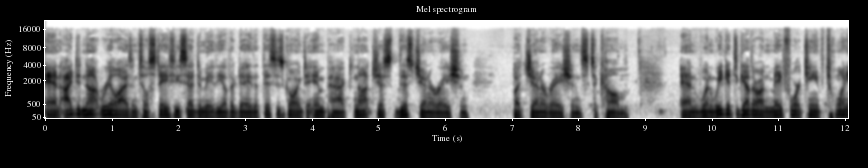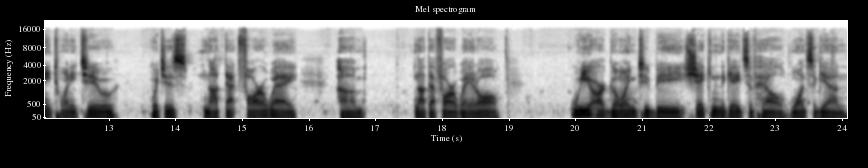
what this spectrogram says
And I did not realize until Stacy said to me the other day that this is going to impact not just this generation, but generations to come. And when we get together on May 14th, 2022, which is not that far away, um, not that far away at all, we are going to be shaking the gates of hell once again.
